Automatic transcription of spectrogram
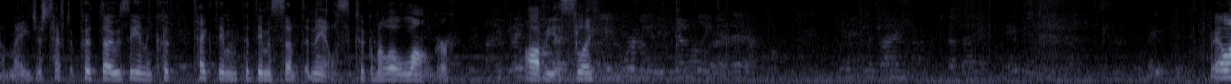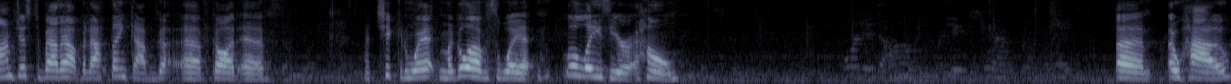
I may just have to put those in and cook, take them and put them in something else. Cook them a little longer, obviously. Well, I'm just about out, but I think I've got I've got uh, my chicken wet and my gloves wet. A little easier at home. Um, Ohio.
